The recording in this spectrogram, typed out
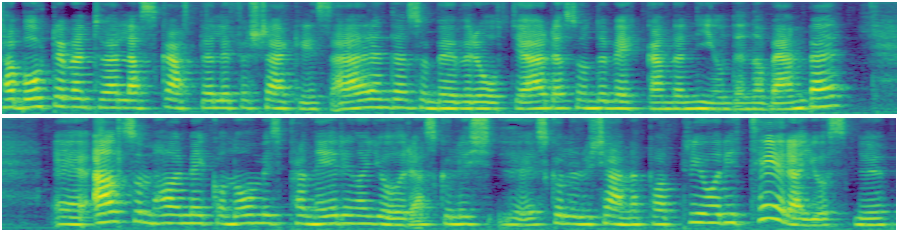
Ta bort eventuella skatte eller försäkringsärenden som behöver åtgärdas under veckan den 9 november. Eh, allt som har med ekonomisk planering att göra skulle, eh, skulle du tjäna på att prioritera just nu.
